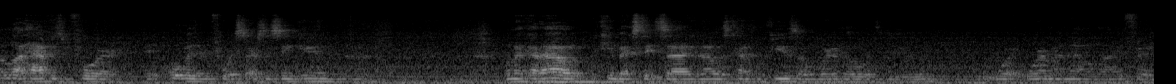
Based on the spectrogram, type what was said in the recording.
A lot happens before it, over there before it starts to sink in. And, uh, when I got out, I came back stateside and I was kind of confused on where to go, what to do, where, where am I now in life, and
